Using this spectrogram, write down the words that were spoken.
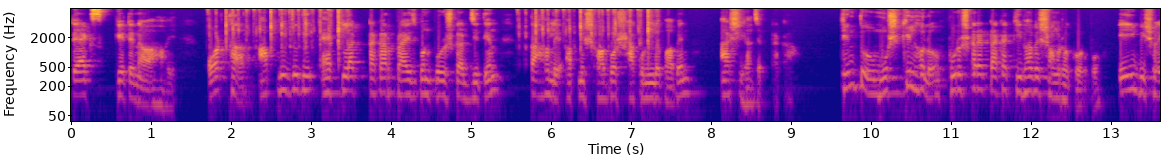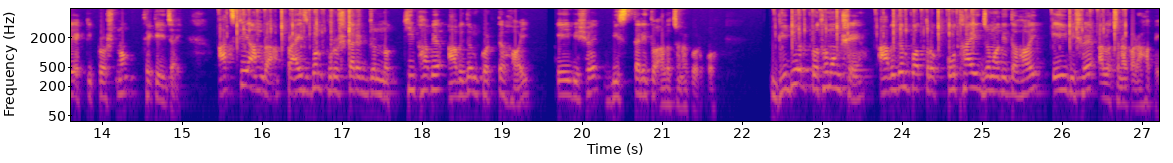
ট্যাক্স কেটে নেওয়া হয়। অর্থাৎ আপনি যদি এক লাখ টাকার প্রাইজ বোন পুরস্কার জিতেন, তাহলে আপনি সর্বসাকুল্যে পাবেন আশি হাজার টাকা। কিন্তু মুশকিল হলো পুরস্কারের টাকা কীভাবে সংগ্রহ করব? এই বিষয়ে একটি প্রশ্ন থেকেই যায়। আজকে আমরা প্রাইজ বন্ড পুরস্কারের জন্য কীভাবে আবেদন করতে হয় এই বিষয়ে বিস্তারিত আলোচনা করব। ভিডিওর প্রথম অংশে আবেদনপত্র কোথায় জমা দিতে হয় এই বিষয়ে আলোচনা করা হবে।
